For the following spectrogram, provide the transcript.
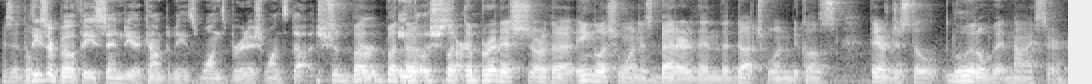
is it the These are both East India companies. One's British, one's Dutch. But but English, the but sorry. the British or the English one is better than the Dutch one because they're just a little bit nicer.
